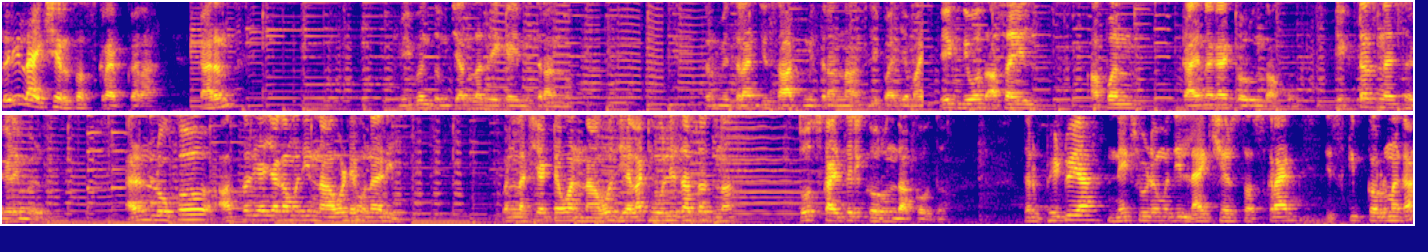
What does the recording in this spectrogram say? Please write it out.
तरी लाईक शेअर सबस्क्राईब करा. कारण मी पण तुमच्यातलाच एक आहे मित्रांनो. तर मित्रांची साथ मित्रांना असली पाहिजे. माझी एक दिवस असा येईल आपण काय ना काय करून दाखवू. एकटाच नाही सगळे मिळून. कारण लोक असतात या जगामध्ये नावं ठेवणारी. पण लक्षात ठेवा नावं ज्याला ठेवले जातात ना तोच काहीतरी करून दाखवतो. तर भेटूया नेक्स्ट व्हिडिओमध्ये लाईक शेअर सबस्क्राईब स्किप करू नका.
